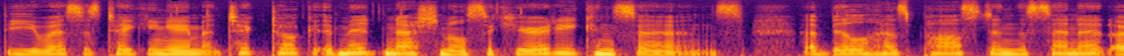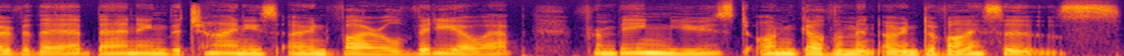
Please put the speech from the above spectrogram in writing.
The US is taking aim at TikTok amid national security concerns. A bill has passed in the Senate over there banning the Chinese owned viral video app from being used on government owned devices.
